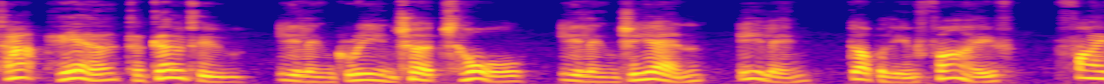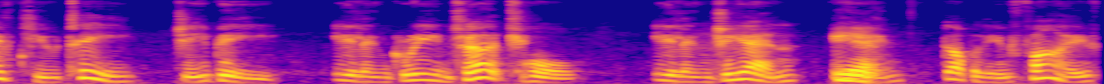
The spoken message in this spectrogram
Tap here to go to Ealing Green Church Hall, Ealing GN, Ealing, W5, 5QT, GB. Ealing Green Church Hall, Ealing GN, Ealing, W5,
